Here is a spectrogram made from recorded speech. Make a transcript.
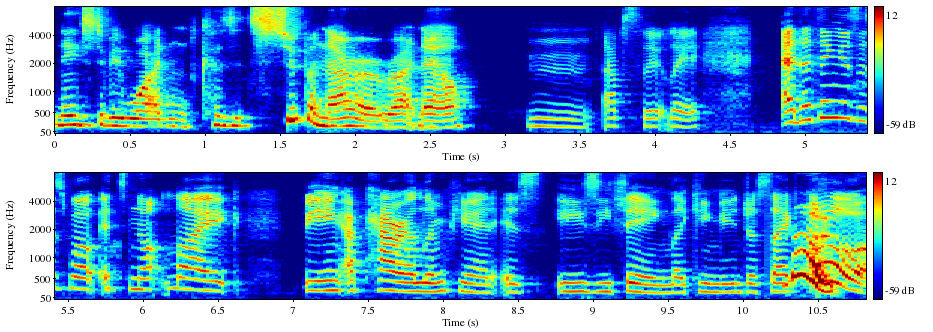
needs to be widened because it's super narrow right now. Mm, absolutely. And the thing is, as well, it's not like being a Paralympian is easy thing. Like you can just like, No. oh,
